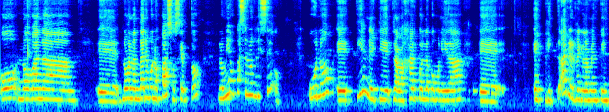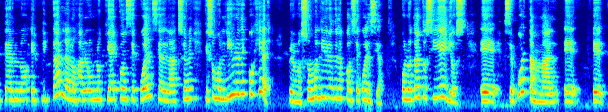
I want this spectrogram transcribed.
o no van, a, no van a andar en buenos pasos, ¿cierto? Lo mismo pasa en los liceos. Uno tiene que trabajar con la comunidad, explicar el reglamento interno, explicarle a los alumnos que hay consecuencias de las acciones, que somos libres de escoger, pero no somos libres de las consecuencias. Por lo tanto, si ellos eh, se portan mal, eh, eh,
